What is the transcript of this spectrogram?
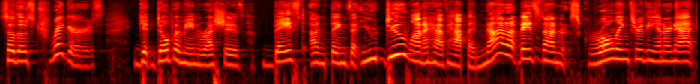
So those triggers get dopamine rushes based on things that you do want to have happen, not based on scrolling through the internet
